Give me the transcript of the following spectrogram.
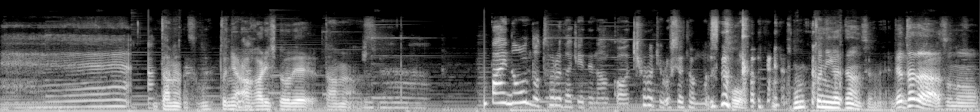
へえ。ダメなんです。本当に上がり症でダメなんです。うん乾杯の温度取るだけでなんかキョロキョロしてたもんね。そう。本当に苦手なんですよね。でただ、その、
